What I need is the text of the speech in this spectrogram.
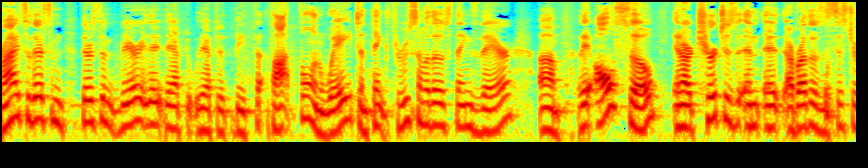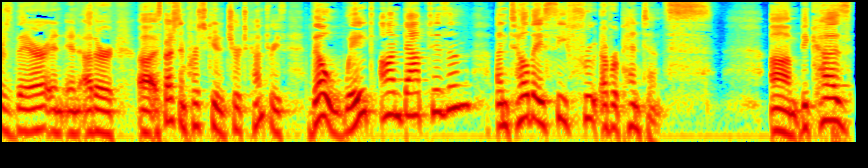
right? So there's some there's some very they, have to they have to be th- thoughtful and wait and think through some of those things there. Um, they also in our churches and, our brothers and sisters there and, and other uh, especially in persecuted church countries they'll wait on baptism until they see fruit of repentance. Um, because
